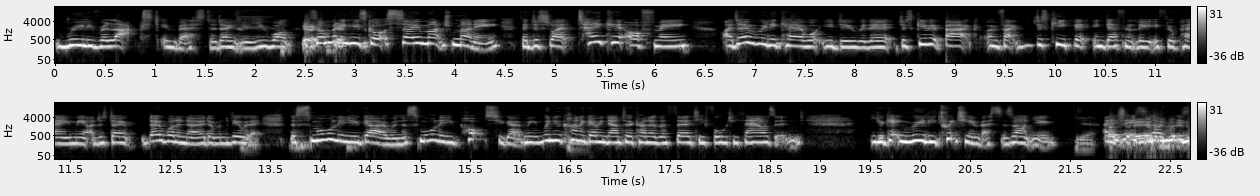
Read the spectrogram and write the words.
really relaxed investor, don't you? You want Yeah, somebody yeah. who's got so much money, they're just like, take it off me. I don't really care what you do with it. Just give it back. In fact, just keep it indefinitely if you're paying me. I just don't don't want to know. Don't want to deal with it. The smaller you go and the smaller you pots you go. I mean, when you're kind of going down to kind of the 30, 40,000, you're getting really twitchy investors, aren't you? Yeah. And it's, it's and, and-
